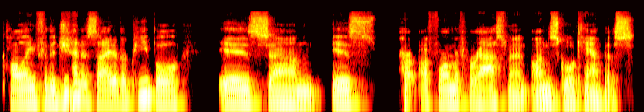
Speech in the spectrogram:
calling for the genocide of a people is um, is a form of harassment on the school campus.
